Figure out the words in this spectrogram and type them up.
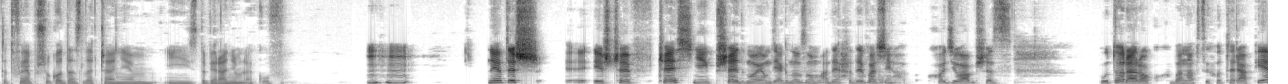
ta twoja przygoda z leczeniem i z dobieraniem leków? Mhm. No ja też y, jeszcze wcześniej, przed moją diagnozą ADHD, właśnie chodziłam przez półtora roku chyba na psychoterapię.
